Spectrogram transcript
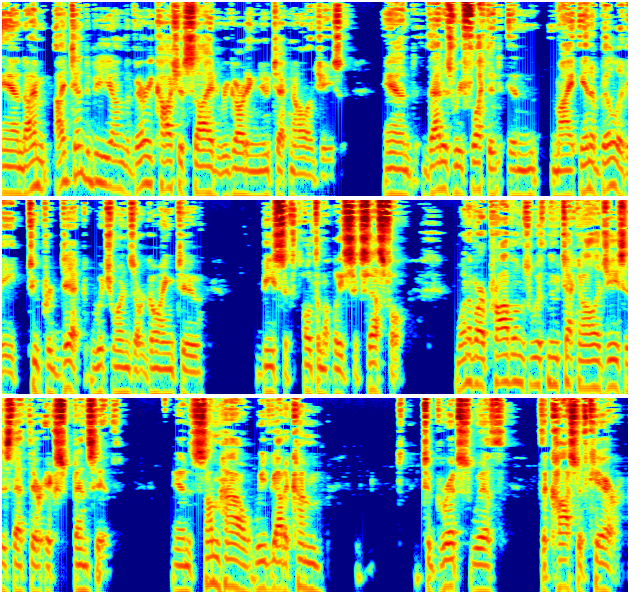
and I'm, I tend to be on the very cautious side regarding new technologies. And that is reflected in my inability to predict which ones are going to be ultimately successful. One of our problems with new technologies is that they're expensive. And somehow we've got to come to grips with the cost of care.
